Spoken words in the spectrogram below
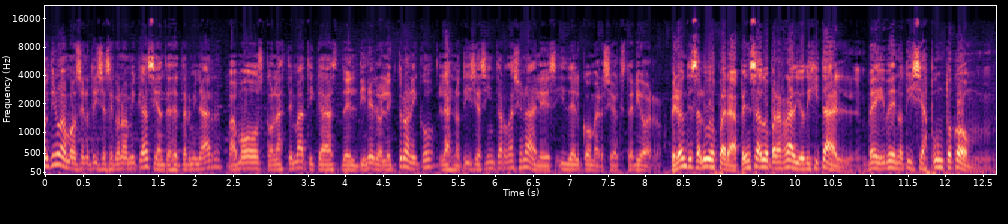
Continuamos en Noticias Económicas y antes de terminar, vamos con las temáticas del dinero electrónico, las noticias internacionales y del comercio exterior. Pero antes saludos para Pensado para Radio Digital, bibnoticias.com.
